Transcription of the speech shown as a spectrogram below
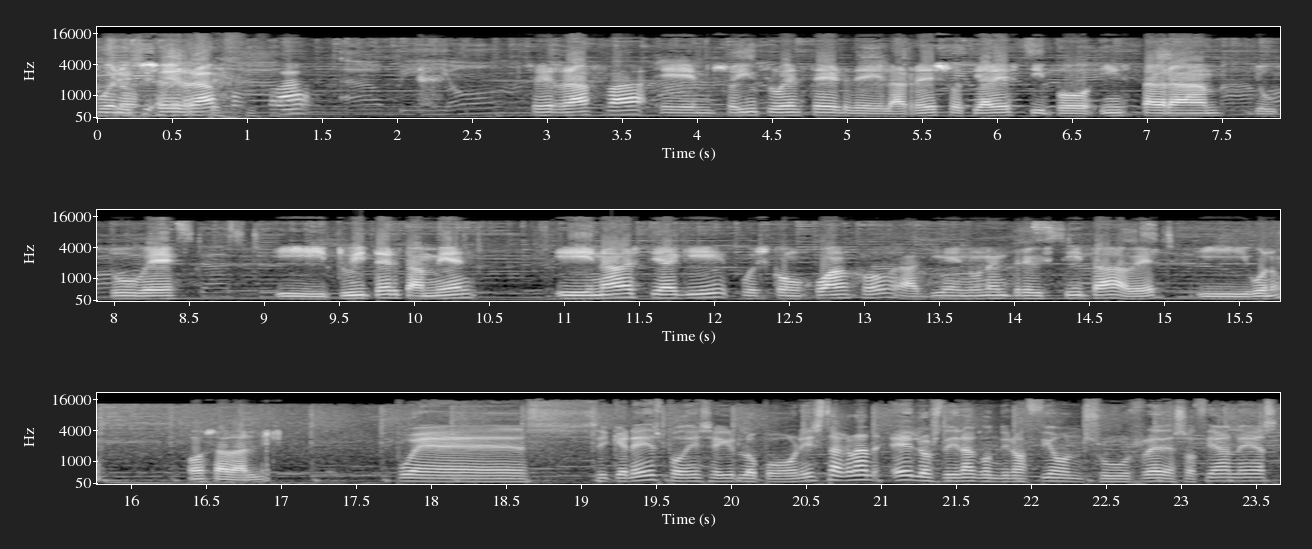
Bueno, Sí, sí, soy. Rafa. soy Rafa, em, soy influencer de las redes sociales tipo Instagram, YouTube y Twitter también. Y nada, estoy aquí pues con Juanjo, aquí en una entrevistita, a ver, y bueno, vamos a darle. Pues si queréis podéis seguirlo por Instagram, él os dirá a continuación sus redes sociales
